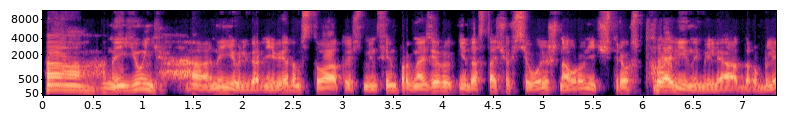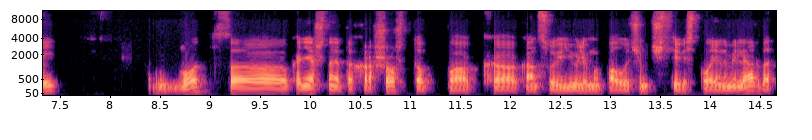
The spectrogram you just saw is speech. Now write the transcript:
А, на июнь, а, на июль, вернее, ведомство, то есть Минфин прогнозирует недостачу всего лишь на уровне 4,5 миллиарда рублей. Вот, э, конечно, это хорошо, что к концу июля мы получим 4,5 миллиарда.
